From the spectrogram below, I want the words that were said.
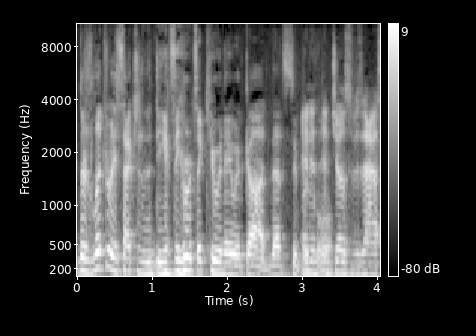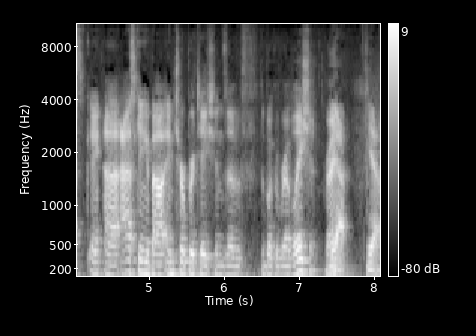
There's literally a section of the D&C where it's a Q&A with God. That's super And, cool. and Joseph is ask, uh, asking about interpretations of the book of Revelation, right? Yeah, yeah.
